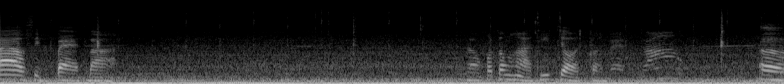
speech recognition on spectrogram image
98 บาท เราก็ต้องหาที่จอดก่อนเออ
